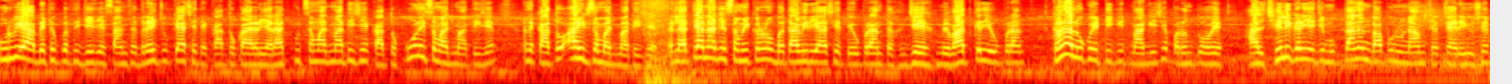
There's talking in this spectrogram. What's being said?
પૂર્વે આ બેઠક પરથી જે જે સાંસદ રહી ચૂક્યા છે તે કાં તો કારડિયા રાજપૂત સમાજમાંથી છે કાં તો કોળી સમાજમાંથી છે અને કાં તો આહિર સમાજમાંથી છે. એટલે અત્યારના જે સમીકરણો બતાવી રહ્યા છે તે ઉપરાંત જે મેં વાત કરી એ ઉપરાંત ઘણા લોકોએ ટિકિટ માગી છે પરંતુ હવે હાલ છેલ્લી ઘડીએ જે મુક્તાનંદ બાપુનું નામ ચર્ચાઈ રહ્યું છે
